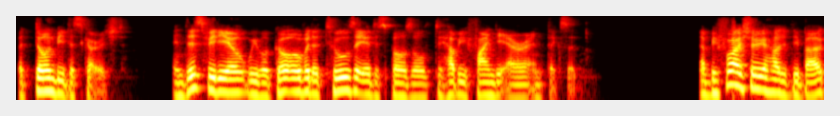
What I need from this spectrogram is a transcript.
but don't be discouraged. In this video, we will go over the tools at your disposal to help you find the error and fix it. Now, before I show you how to debug,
